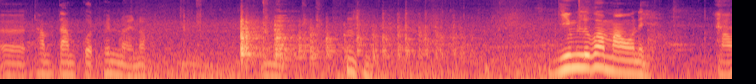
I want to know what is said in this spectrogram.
เอ่อทำตามกฎเพื่อนหน่อยเนาะอืมยิ้มหรือว่าเมาเนี่ยเมา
